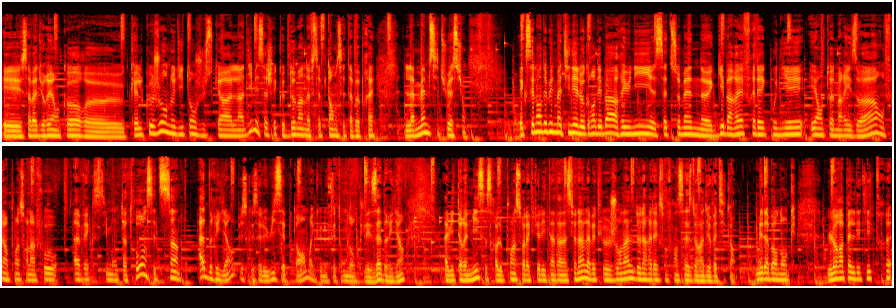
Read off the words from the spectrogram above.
Et ça va durer encore euh, quelques jours, nous dit-on, jusqu'à lundi. Mais sachez que demain, 9 septembre, c'est à peu près la même situation. Excellent début de matinée. Le grand débat a réuni cette semaine Guy Barret, Frédéric Mounier et Antoine-Marie Zohar. On fait un point sur l'info avec Simon Tatro en cette Sainte-Adrien, puisque c'est le 8 septembre et que nous fêtons donc les Adriens. À 8h30, ce sera le point sur l'actualité internationale avec le journal de la rédaction française de Radio Vatican. Mais d'abord donc, le rappel des titres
